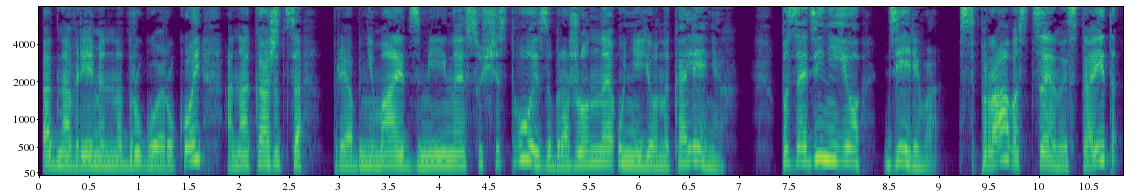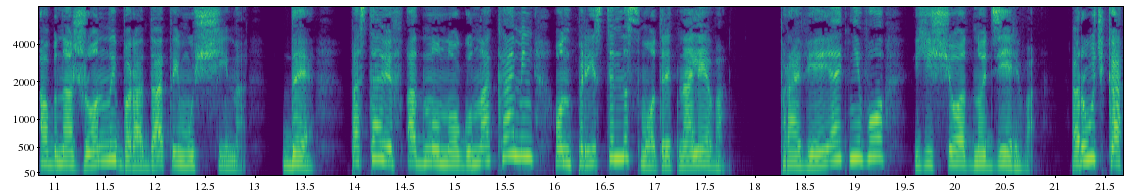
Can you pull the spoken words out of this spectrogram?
Одновременно другой рукой она, кажется, приобнимает змеиное существо, изображенное у нее на коленях. Позади нее дерево. Справа сцены стоит обнаженный бородатый мужчина. Д. Поставив одну ногу на камень, он пристально смотрит налево. Правее от него еще одно дерево. Ручка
